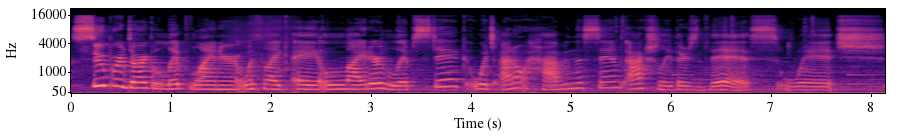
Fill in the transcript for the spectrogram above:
super dark lip liner with like a lighter lipstick, which I don't have in The Sims. Actually, there's this, which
